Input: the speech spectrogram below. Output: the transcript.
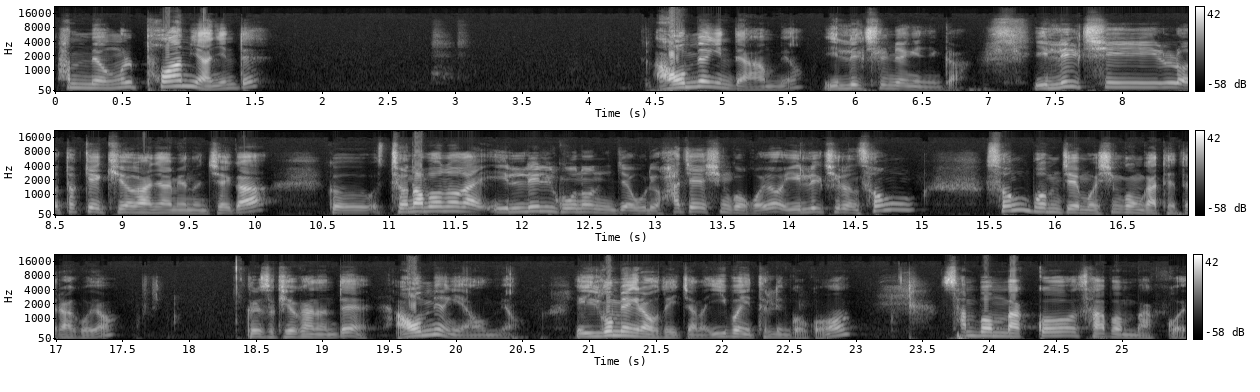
한 명을 포함이 아닌데? 아홉 명인데 아홉 명? 117명이니까. 117을 어떻게 기억하냐면은 제가 그 전화번호가 119는 이제 우리 화재 신고고요. 117은 성, 성범죄 뭐 신고가 되더라고요. 그래서 기억하는데 아홉 명이에요, 아홉 명. 일곱 명이라고 돼 있잖아. 2번이 틀린 거고. 3번 맞고 4번 맞고요.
